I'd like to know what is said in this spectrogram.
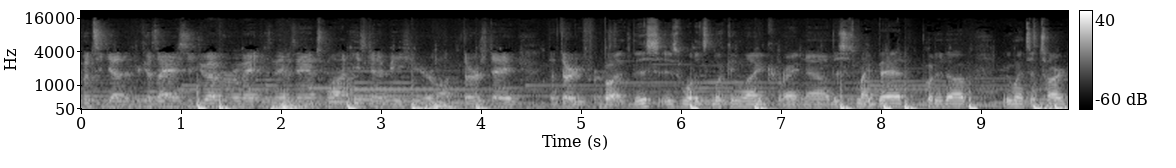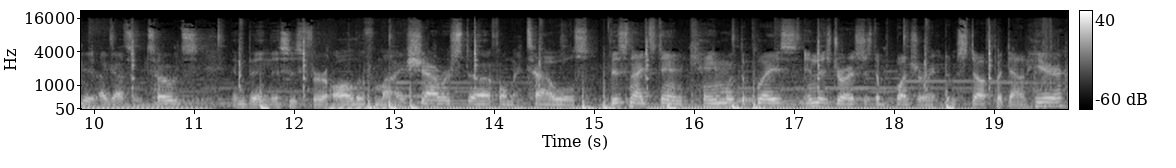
put together because I actually do have a roommate. His name is Antoine. He's going to be here on Thursday, the 31st. But this is what it's looking like right now. This is my bed. Put it up. We went to Target. I got some totes. And then this is for all of my shower stuff, all my towels. This nightstand came with the place. In this drawer is just a bunch of random stuff. But down here,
